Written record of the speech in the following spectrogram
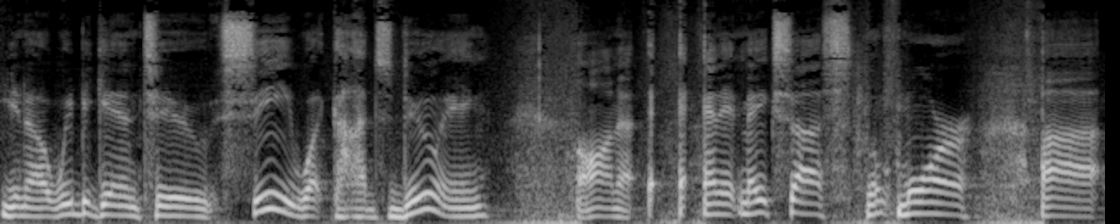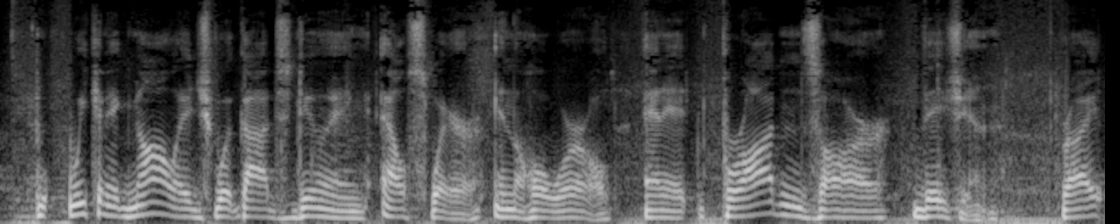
you know, we begin to see what God's doing on it, and it makes us more uh, we can acknowledge what God's doing elsewhere in the whole world and it broadens our vision right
